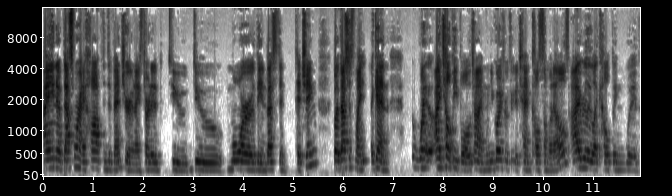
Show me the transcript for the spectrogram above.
I ended up that's where I hopped into venture and I started to do more the investment pitching. But that's just my again, when I tell people all the time, when you're going from three to ten, call someone else. I really like helping with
